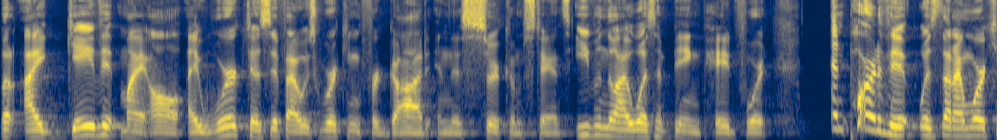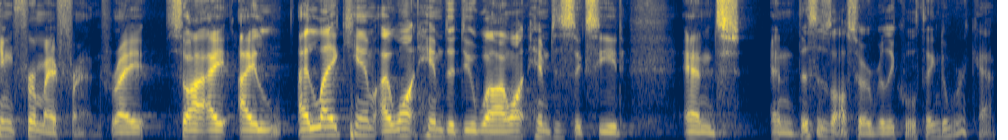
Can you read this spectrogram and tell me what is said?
but I gave it my all. I worked as if I was working for God in this circumstance, even though I wasn't being paid for it. And part of it was that I'm working for my friend, right? So I, I, I like him. I want him to do well. I want him to succeed. And and this is also a really cool thing to work at.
